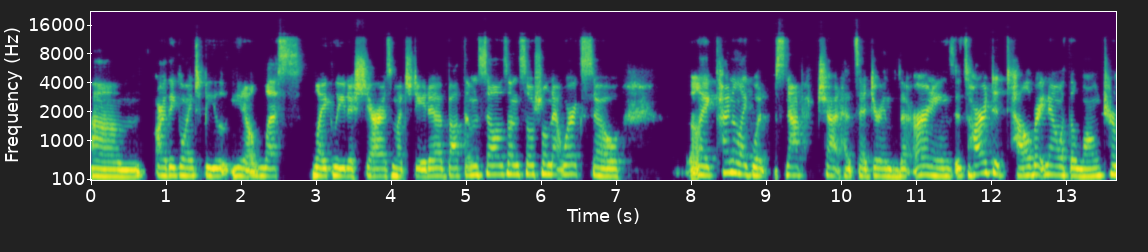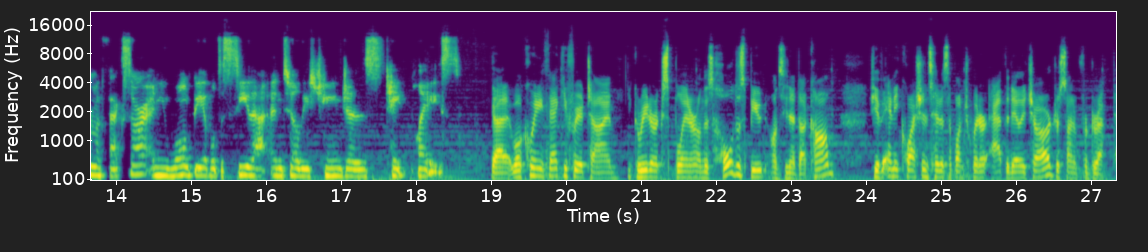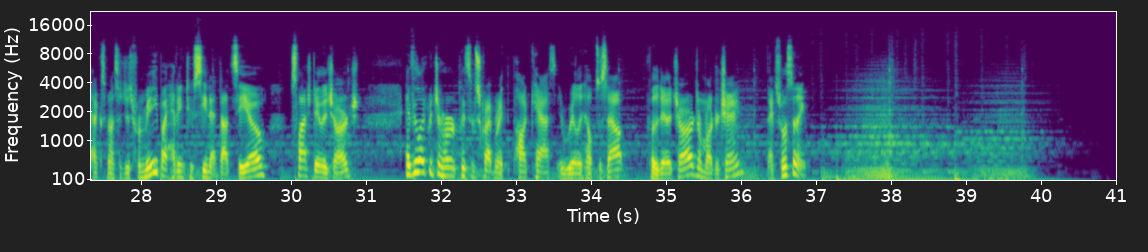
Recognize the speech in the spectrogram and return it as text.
Um, are they going to be you know less likely to share as much data about themselves on social networks? So like kind of like what snapchat had said during the earnings it's hard to tell right now what the long-term effects are and you won't be able to see that until these changes take place got it well queenie thank you for your time you can read our explainer on this whole dispute on cnet.com if you have any questions, hit us up on Twitter at The Daily Charge or sign up for direct text messages from me by heading to cnet.co slash daily charge. If you like what you heard, please subscribe and rate the podcast. It really helps us out. For The Daily Charge, I'm Roger Cheng. Thanks for listening.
